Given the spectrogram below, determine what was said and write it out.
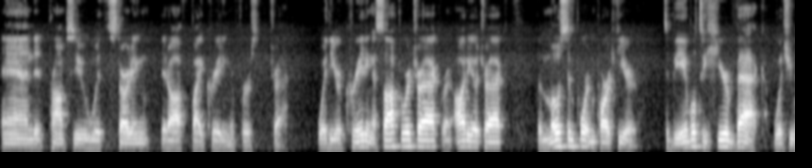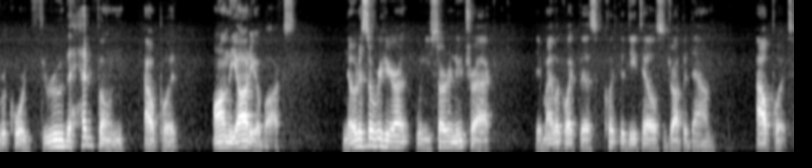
And it prompts you with starting it off by creating your first track whether you're creating a software track or an audio track, the most important part here, to be able to hear back what you record through the headphone output on the audio box. Notice over here when you start a new track, it might look like this. Click the details to drop it down. Output.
